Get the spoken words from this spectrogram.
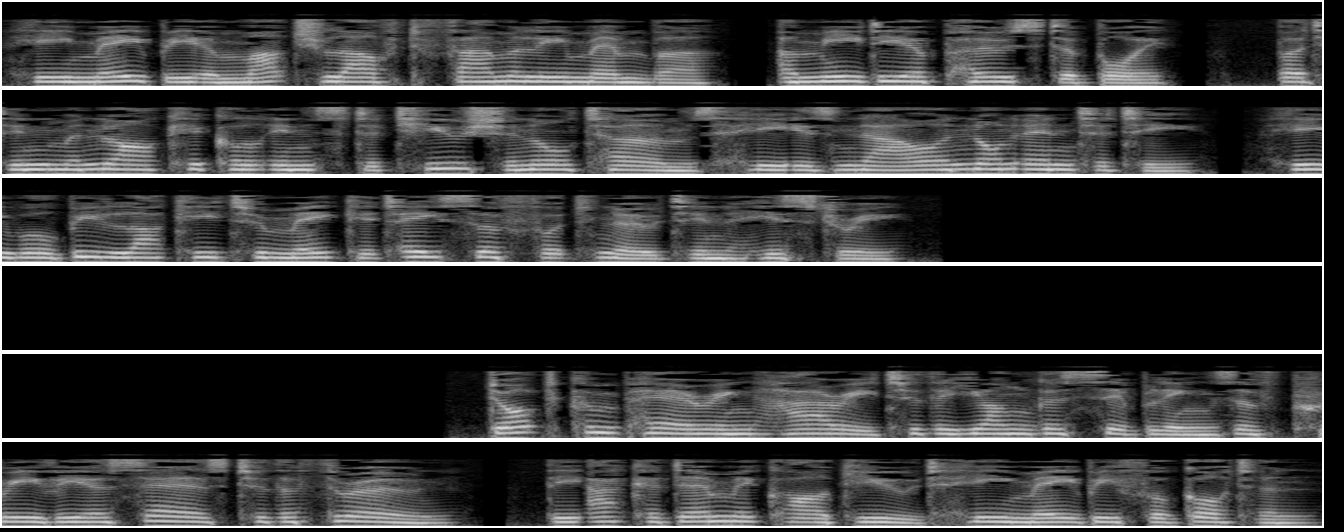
he may be a much-loved family member, a media poster boy, but in monarchical institutional terms he is now a non-entity, he will be lucky to make it as a footnote in history. Comparing Harry to the younger siblings of previous heirs to the throne, the academic argued he may be forgotten.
